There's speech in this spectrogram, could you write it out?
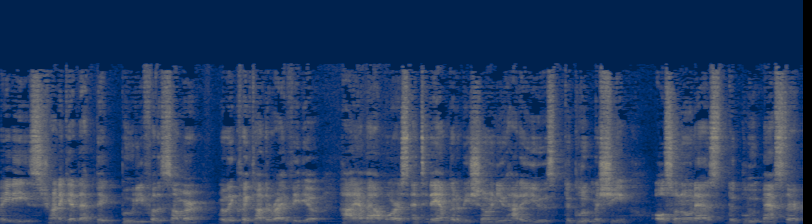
Ladies, trying to get that big booty for the summer? Well, they clicked on the right video. Hi, I'm Al Morris, and today I'm going to be showing you how to use the glute machine, also known as the glute master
